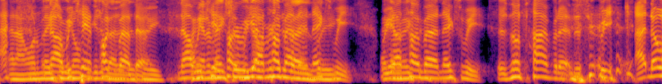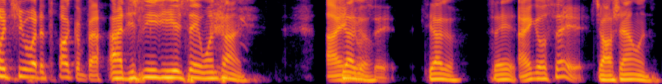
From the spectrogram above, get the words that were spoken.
and I want to make no, sure we, we, can't don't talk about this that. week. No, I we can't make talk. sure we don't gotta talk about it next week. I We gotta gotta talk sure- about it next week. There's no time for that this week. I know what you want to talk about. I just need you here to say it one time. I ain't gonna say it. Tiago, say it. I ain't gonna say it. Josh Allen.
